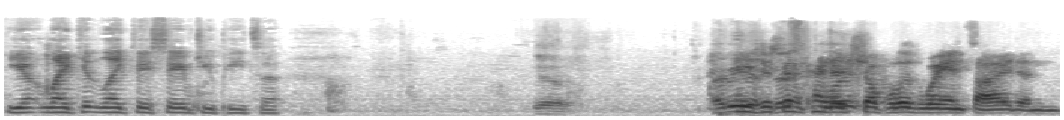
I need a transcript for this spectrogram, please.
Yeah, like it, like they saved you pizza. Yeah. I mean, he's just gonna this kind of shuffle his way inside and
